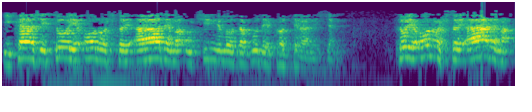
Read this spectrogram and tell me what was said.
I kaže to je ono što je Adema učinilo da bude protjeran iz To je ono što je Adema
